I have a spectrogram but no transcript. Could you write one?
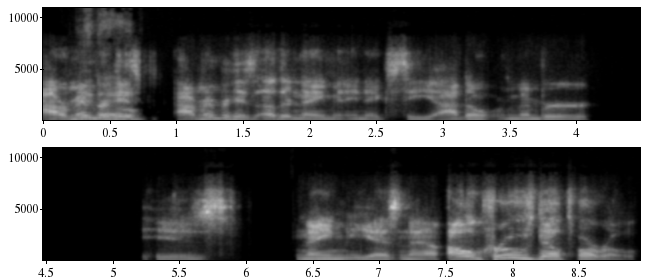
I remember his know. I remember his other name in NXT. I don't remember his name he has now. Oh, Cruz del Toro.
